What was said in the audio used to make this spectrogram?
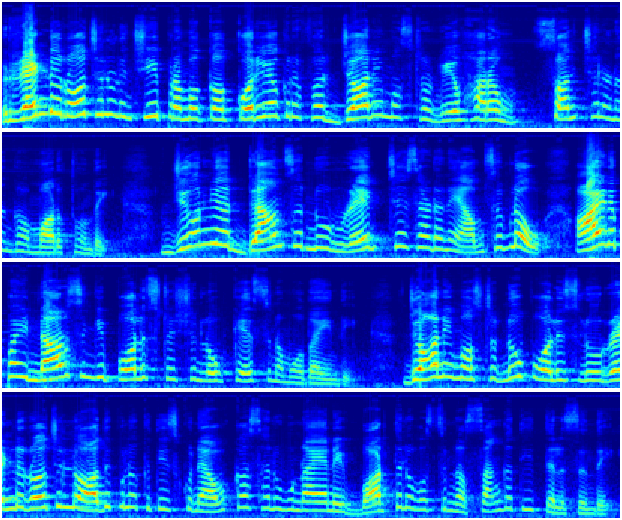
రెండు రోజుల నుంచి ప్రముఖ కొరియోగ్రఫర్ జానీ మాస్టర్ వ్యవహారం సంచలనంగా మారుతోంది. జూనియర్ డాన్సర్ను రేప్ చేశాడనే అంశంలో ఆయనపై నార్సింగి పోలీస్ స్టేషన్లో కేసు నమోదైంది. జానీ మాస్టర్ను పోలీసులు రెండు రోజుల్లో అదుపులోకి తీసుకునే అవకాశాలు ఉన్నాయనే వార్తలు వస్తున్న సంగతి తెలిసిందే.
